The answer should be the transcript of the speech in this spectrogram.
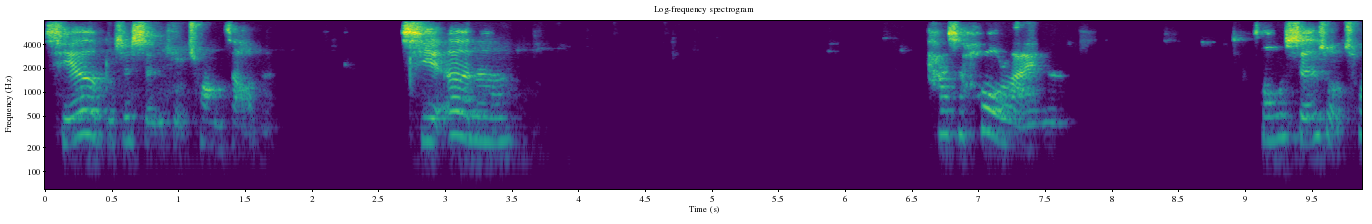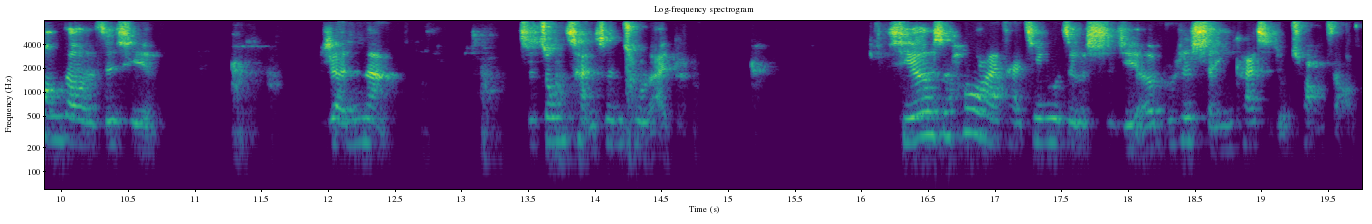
邪恶不是神所创造的，邪恶呢？它是后来呢，从神所创造的这些人呐、之中产生出来的。邪恶是后来才进入这个世界，而不是神一开始就创造的。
